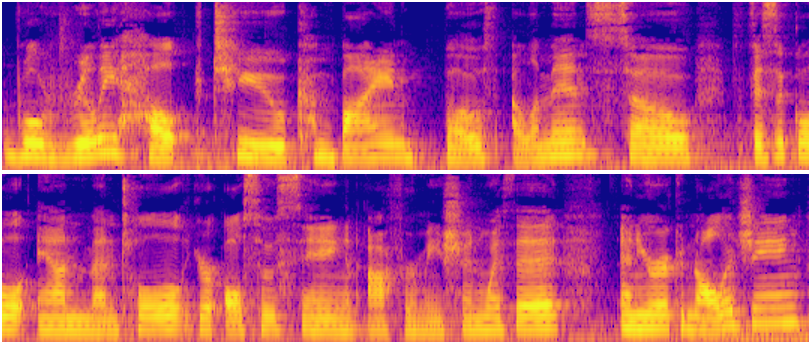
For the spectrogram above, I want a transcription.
will really help to combine both elements. So, physical and mental, you're also saying an affirmation with it. And you're acknowledging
